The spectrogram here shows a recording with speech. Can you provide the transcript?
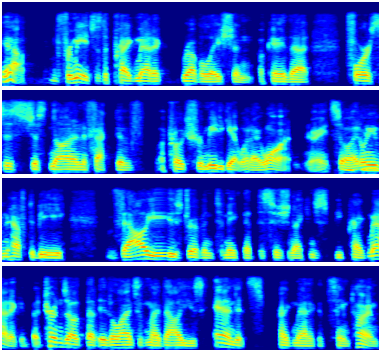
Yeah. For me, it's just a pragmatic revelation. Okay. That force is just not an effective approach for me to get what I want. Right. So I don't mm-hmm. even have to be values driven to make that decision. I can just be pragmatic. But it turns out that it aligns with my values and it's pragmatic at the same time.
